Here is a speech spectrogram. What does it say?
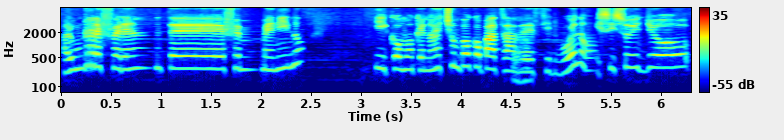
Algún referente femenino y como que nos echa un poco para atrás de decir, bueno, ¿y si soy yo?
